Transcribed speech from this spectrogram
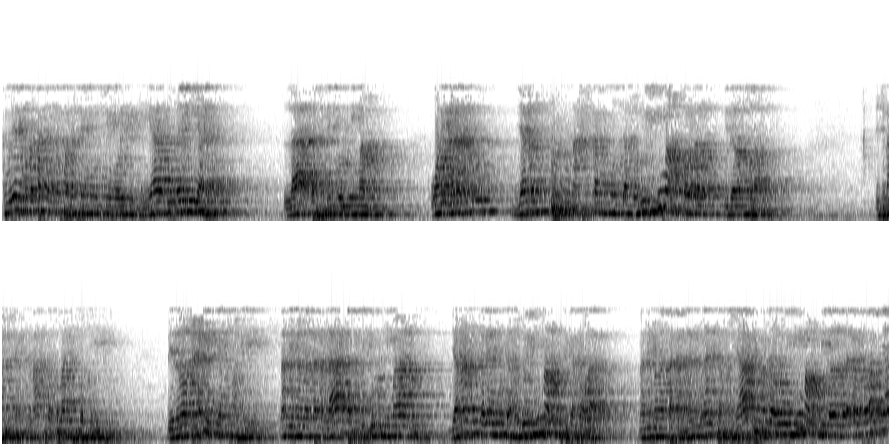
Kemudian mengatakan kepada si murid ini, Ya bunayya, la tasdikul imam. Wahai anakku, jangan pernah kamu mendahului imam kalau dalam di dalam sholat. Dijelaskan kenapa pelajari seperti itu. Di dalam hadis yang sahih, Nabi mengatakan la tasbiqul imam. Jangan kalian mendahului imam ketika sholat. Nabi mengatakan dan mengancam siapa mendahului imam di dalam gerakan sholatnya,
